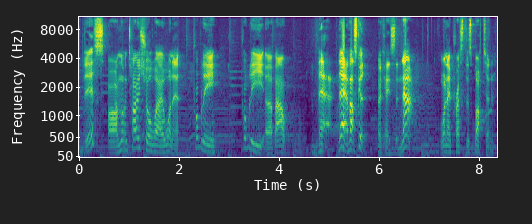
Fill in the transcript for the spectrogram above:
this. Oh, I'm not entirely sure where I want it. Probably, probably about there. There, that's good. Okay, so now, when I press this button,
